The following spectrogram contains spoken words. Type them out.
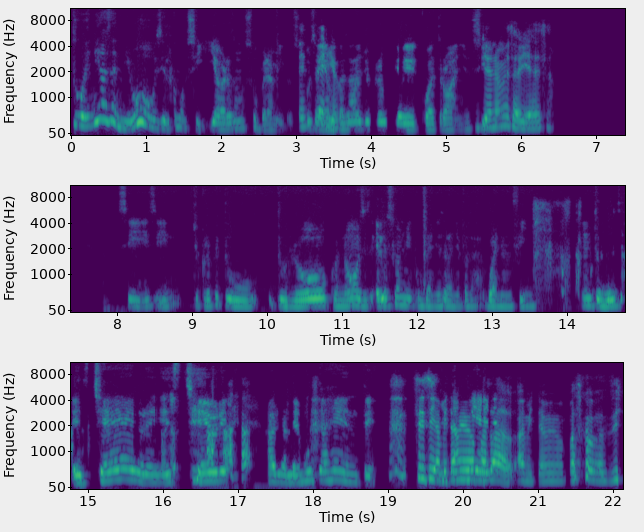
Tú venías en mi bus. Y él como, sí, y ahora somos súper amigos. ¿En O sea, ya han serio? pasado yo creo que cuatro años, Yo no me sabía esa. Sí, sí, yo creo que tú, tú lo conoces. Él estuvo en mi cumpleaños el año pasado. Bueno, en fin. Entonces, es chévere, es chévere hablarle a mucha gente. Sí, sí, a mí Y también me ha pasado, a mí también me ha pasado así.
